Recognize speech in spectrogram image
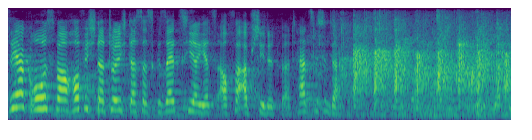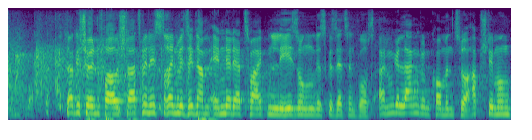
sehr groß war, hoffe ich natürlich, dass das Gesetz hier jetzt auch verabschiedet wird. – Herzlichen Dank. Danke schön, Frau Staatsministerin. Wir sind am Ende der zweiten Lesung des Gesetzentwurfs angelangt und kommen zur Abstimmung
